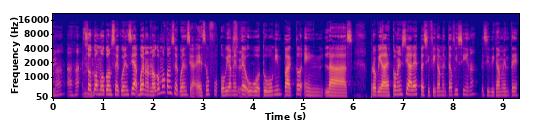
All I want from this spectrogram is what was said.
Ajá, ajá. So, como consecuencia, bueno, no como consecuencia, eso obviamente Sí. hubo, tuvo un impacto en las propiedades comerciales, específicamente oficinas, específicamente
